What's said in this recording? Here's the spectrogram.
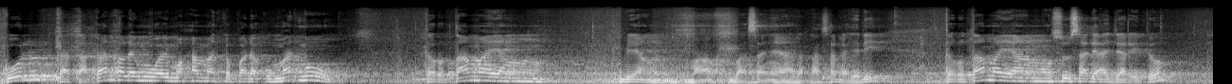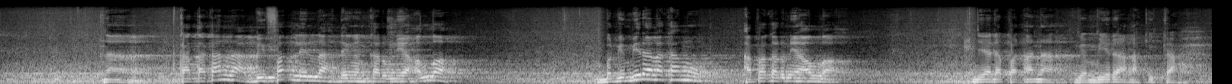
Qul katakan oleh Muhammad Muhammad kepada umatmu terutama yang yang maaf bahasanya agak kasar enggak jadi terutama yang susah diajar itu Nah, katakanlah bifadlillah dengan karunia Allah. Bergembiralah kamu. Apa karunia Allah? Dia dapat anak, gembira akikah.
